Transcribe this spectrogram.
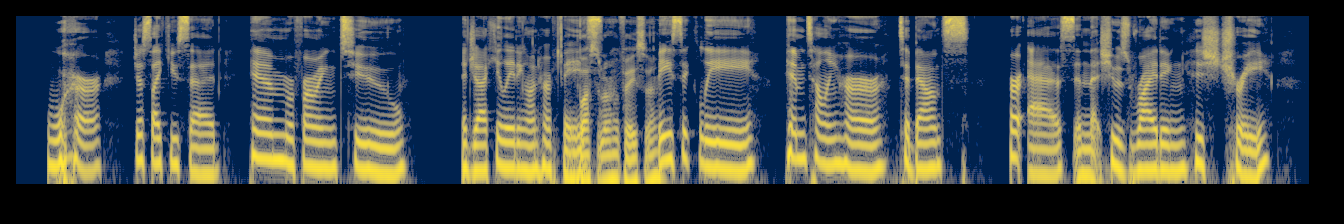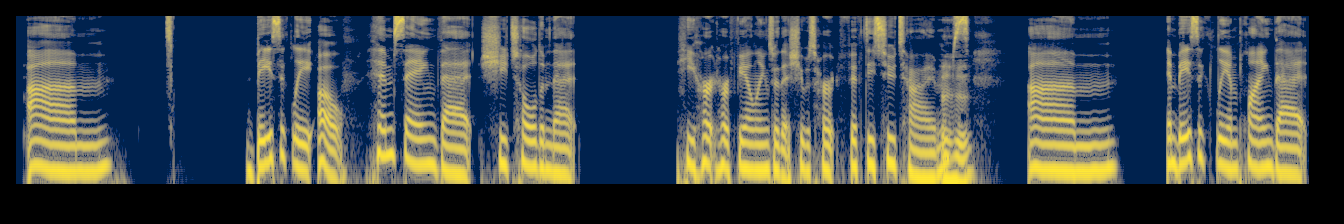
were just like you said, him referring to ejaculating on her face. Busting on her face, huh? Basically him telling her to bounce her ass and that she was riding his tree. Um basically, oh, him saying that she told him that he hurt her feelings or that she was hurt 52 times Mhm. um and basically implying that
